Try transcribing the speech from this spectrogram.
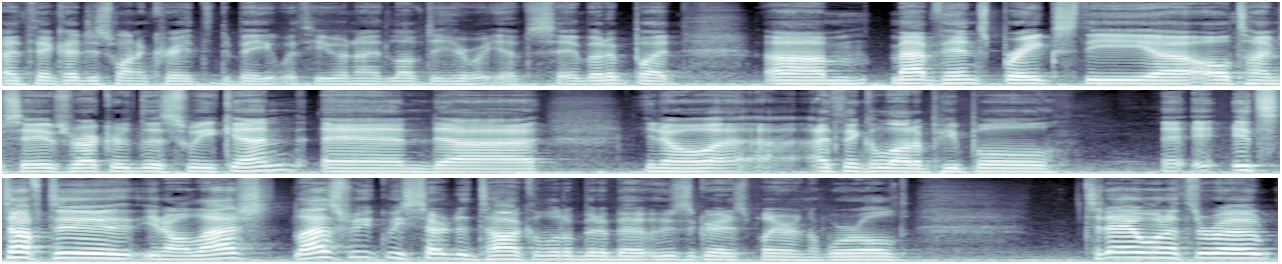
I think I just want to create the debate with you, and I'd love to hear what you have to say about it. But um, Matt Vince breaks the uh, all-time saves record this weekend, and uh, you know I, I think a lot of people. i- It's tough to you know. Last last week we started to talk a little bit about who's the greatest player in the world. Today I want to throw out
